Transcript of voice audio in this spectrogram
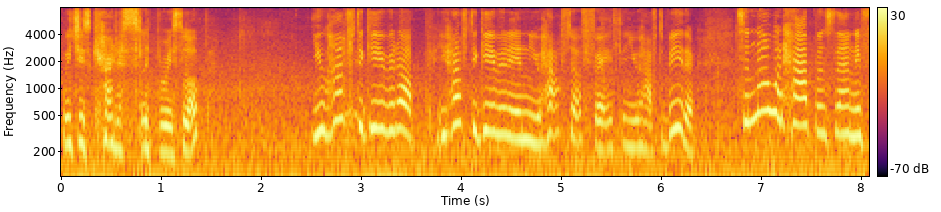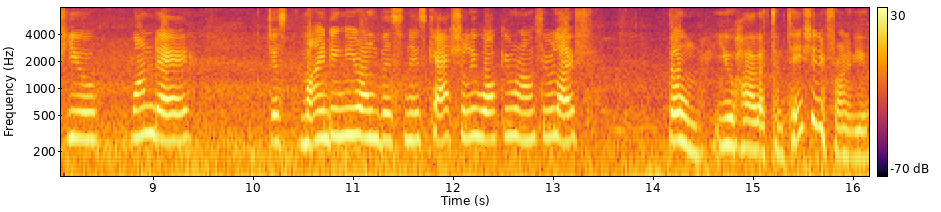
Which is kind of slippery slope. You have to give it up. You have to give it in. You have to have faith, and you have to be there. So now, what happens then if you one day, just minding your own business, casually walking around through life, boom, you have a temptation in front of you.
